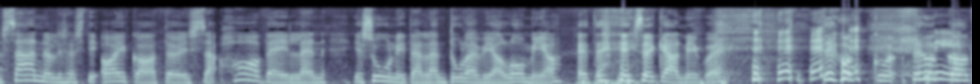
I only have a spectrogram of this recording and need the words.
säännöllisesti aikaa töissä haaveillen ja suunnitellen tulevia lomia. Että ei sekään niinku eh, tehokku, tehokkaat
